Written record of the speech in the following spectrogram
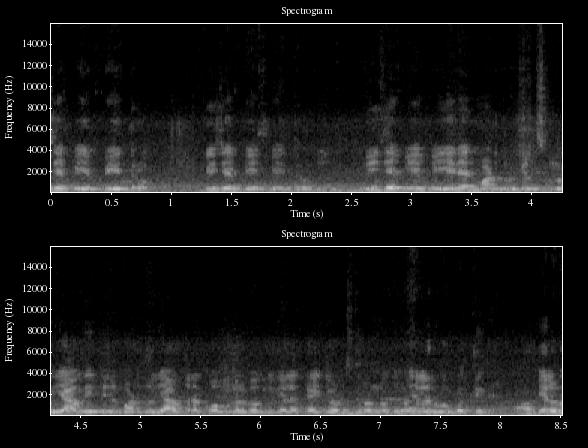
ಬಿಜೆಪಿ ಎಂ ಪಿ ಇದ್ರು, ಬಿಜೆಪಿ ಎಂ ಪಿ ಇದ್ರು, ಬಿಜೆಪಿ ಎಂ ಪಿ ಏನೇನು ಮಾಡಿದ್ರು ಕೆಲಸಗಳು, ಯಾವ ರೀತಿಯಲ್ಲಿ ಮಾಡಿದ್ರು, ಯಾವ ತರ ಕೋಮುಗಳ ಬಗ್ಗೆಲ್ಲ ಕೈ ಜೋಡಿಸಿದ್ರು ಅನ್ನೋದನ್ನು ಎಲ್ಲರಿಗೂ ಗೊತ್ತಿದೆ. ಕೆಲವು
